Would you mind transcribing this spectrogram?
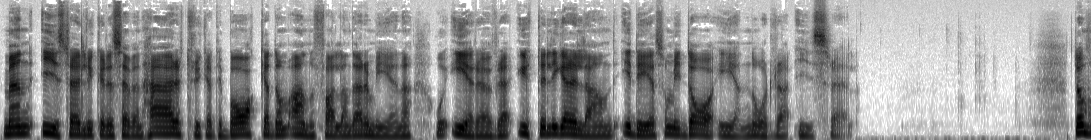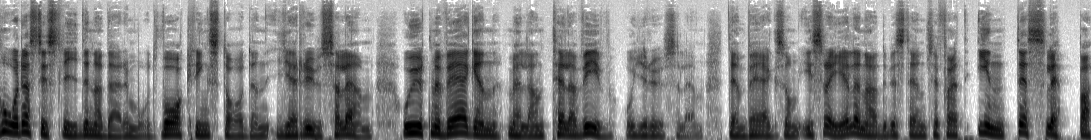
men Israel lyckades även här trycka tillbaka de anfallande arméerna och erövra ytterligare land i det som idag är norra Israel. De hårdaste striderna däremot var kring staden Jerusalem och utmed vägen mellan Tel Aviv och Jerusalem. Den väg som israelerna hade bestämt sig för att inte släppa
